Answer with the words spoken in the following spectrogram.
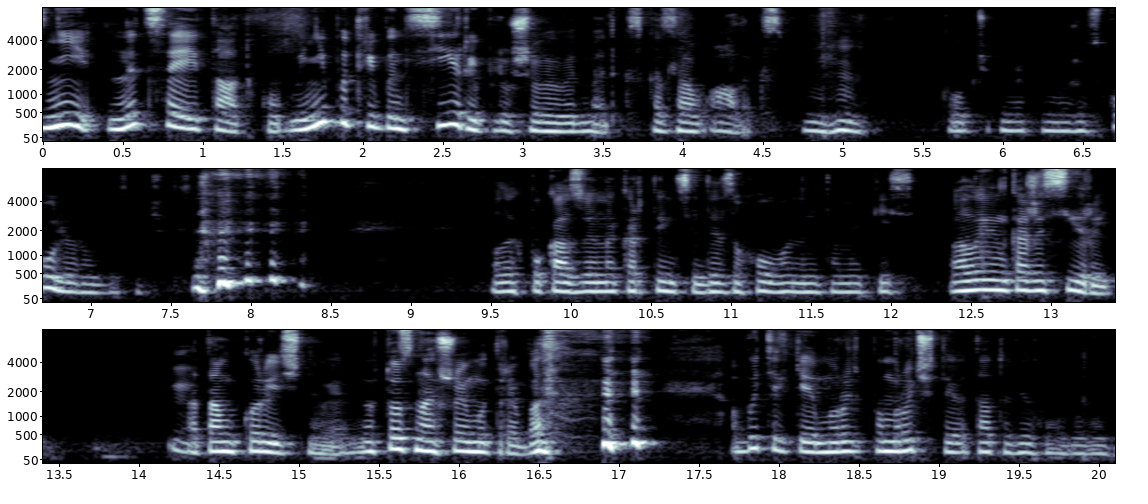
Ні, не цей татку. Мені потрібен сірий плюшевий ведмедик, сказав Алекс. Угу. Хлопчик ніяк не може з кольором визначитися. Олег показує на картинці, де захований там якийсь. Але він каже сірий, а там коричневий. Ну хто знає, що йому треба. Аби тільки моро- поморочити татові голову.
